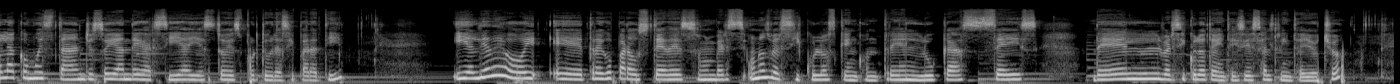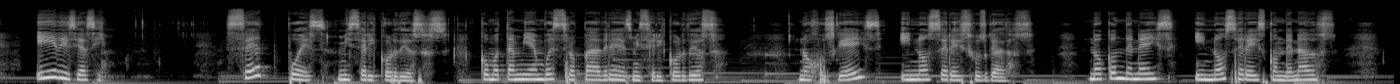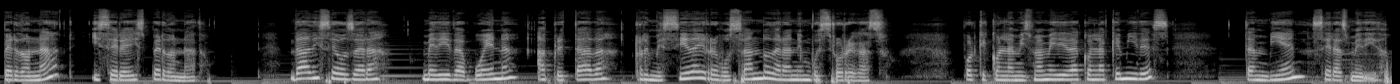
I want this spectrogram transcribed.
Hola, ¿cómo están? Yo soy Ande García y esto es Por tu gracia y para ti. Y el día de hoy eh, traigo para ustedes unos versículos que encontré en Lucas 6 del versículo 36 al 38 y dice así. Sed pues misericordiosos, como también vuestro Padre es misericordioso. No juzguéis y no seréis juzgados. No condenéis y no seréis condenados. Perdonad y seréis perdonado. Dad y se os dará. Medida buena, apretada, remecida y rebosando darán en vuestro regazo. Porque con la misma medida con la que mides, también serás medido.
